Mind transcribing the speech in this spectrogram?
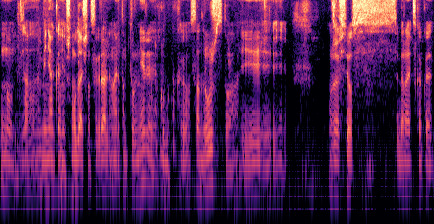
ну, для меня, конечно, удачно сыграли на этом турнире Кубок Содружества. И уже все собирается какая-то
